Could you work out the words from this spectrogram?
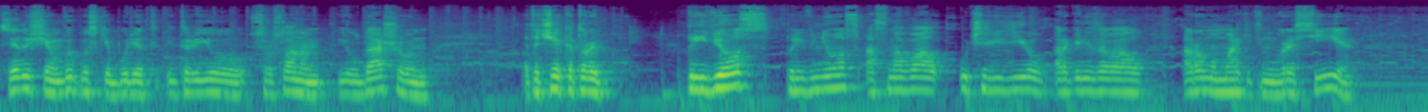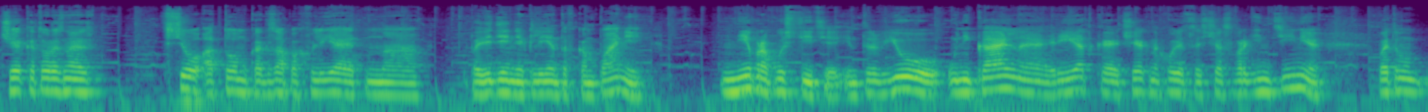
В следующем выпуске будет интервью с Русланом Юлдашевым. Это человек, который привез, привнес, основал, учредил, организовал арома-маркетинг в России – Человек, который знает все о том, как запах влияет на поведение клиентов компаний, не пропустите. Интервью уникальное, редкое. Человек находится сейчас в Аргентине, поэтому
